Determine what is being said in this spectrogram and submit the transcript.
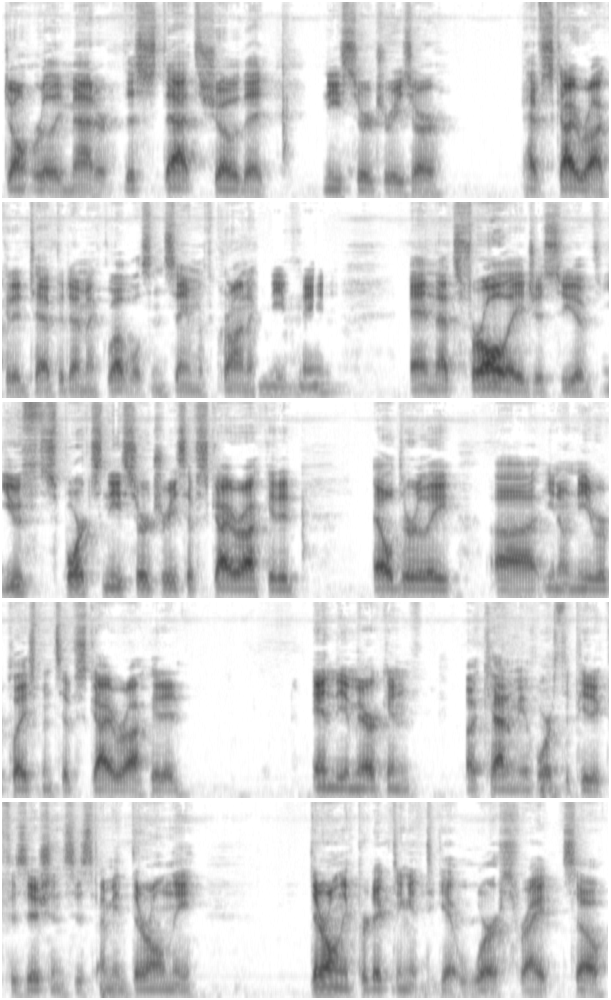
don't really matter. The stats show that knee surgeries are have skyrocketed to epidemic levels, and same with chronic mm-hmm. knee pain. And that's for all ages. So you have youth sports knee surgeries have skyrocketed, elderly, uh, you know, knee replacements have skyrocketed, and the American Academy of Orthopedic Physicians is, I mean, they're only they're only predicting it to get worse, right? So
